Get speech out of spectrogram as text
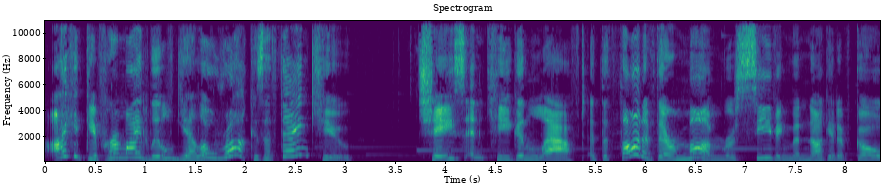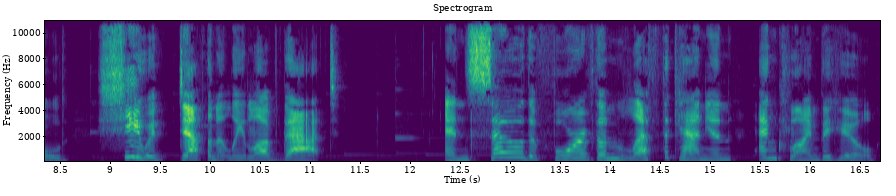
I could give her my little yellow rock as a thank you. Chase and Keegan laughed at the thought of their mum receiving the nugget of gold. She would definitely love that. And so the four of them left the canyon and climbed the hill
